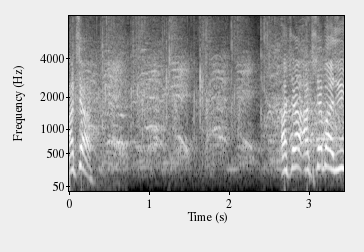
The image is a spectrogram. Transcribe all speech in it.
अच्छा। अच्छा अक्षय बाजी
